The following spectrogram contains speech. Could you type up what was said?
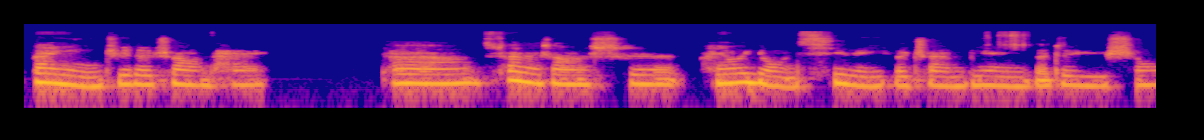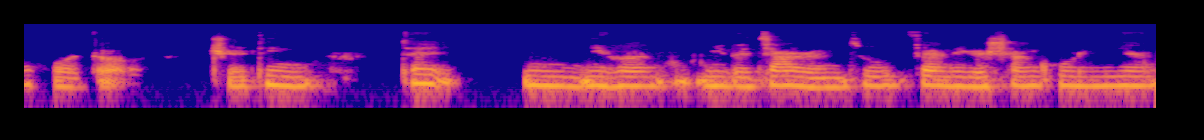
半隐居的状态，它算得上是很有勇气的一个转变，一个对于生活的决定，在。嗯，你和你的家人就在那个山谷里面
